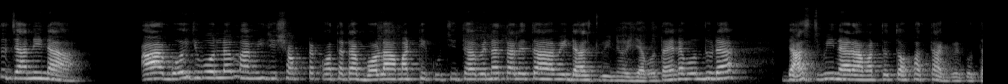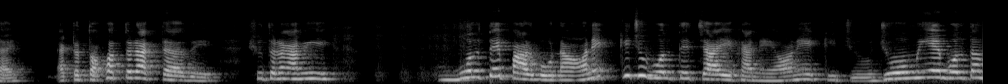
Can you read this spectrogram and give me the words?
তো জানি না আর ওই যে বললাম আমি যে সবটা কথাটা বলা আমার ঠিক উচিত হবে না, তাহলে তো আমি ডাস্টবিন হয়ে যাব, তাই না বন্ধুরা? ডাস্টবিন আর আমার তো তফাৎ থাকবে কোথায়? একটা তফাৎ তো রাখতে হবে। সুতরাং আমি বলতে পারব না, অনেক কিছু বলতে চাই এখানে, অনেক কিছু। জমিয়ে বলতাম,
